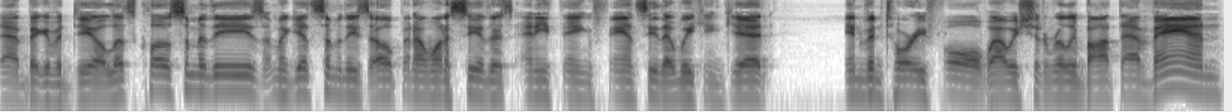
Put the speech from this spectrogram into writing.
that big of a deal. Let's close some of these. I'm going to get some of these open. I want to see if there's anything fancy that we can get. Inventory full. Wow, we should have really bought that van.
